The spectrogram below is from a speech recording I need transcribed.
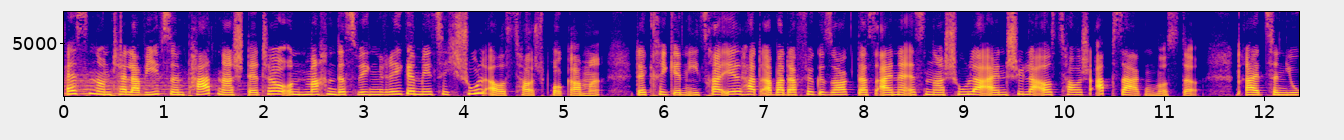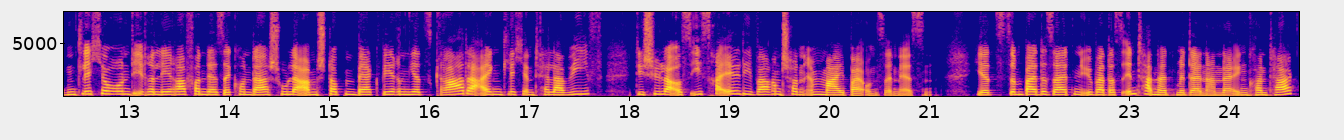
Essen und Tel Aviv sind Partnerstädte und machen deswegen regelmäßig Schulaustauschprogramme. Der Krieg in Israel hat aber dafür gesorgt, dass eine Essener Schule einen Schüleraustausch absagen musste. 13 Jugendliche und ihre Lehrer von der Sekundarschule am Stoppenberg wären jetzt gerade eigentlich in Tel Aviv. Die Schüler aus Israel, die waren schon im Mai bei uns in Essen. Jetzt sind beide Seiten über das Internet miteinander in Kontakt.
